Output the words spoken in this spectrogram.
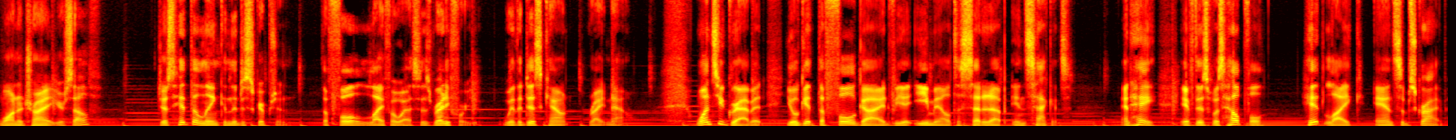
Want to try it yourself? Just hit the link in the description. The full Life OS is ready for you, with a discount right now. Once you grab it, you'll get the full guide via email to set it up in seconds. And hey, if this was helpful, hit like and subscribe.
